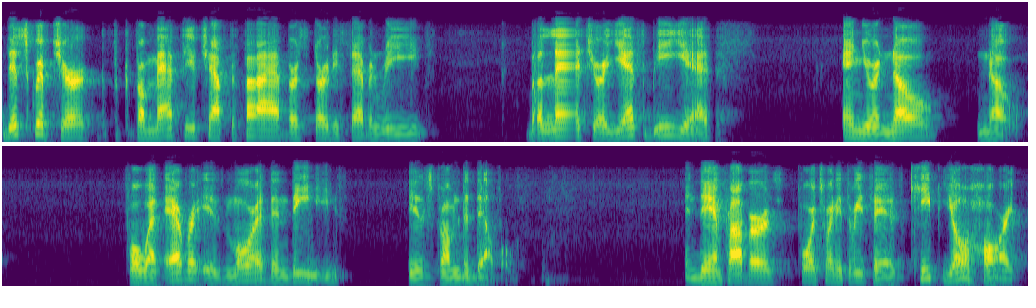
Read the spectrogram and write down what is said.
This scripture from Matthew chapter 5, verse 37 reads, But let your yes be yes, and your no, no. For whatever is more than these is from the devil. And then Proverbs 4:23 says, "Keep your heart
